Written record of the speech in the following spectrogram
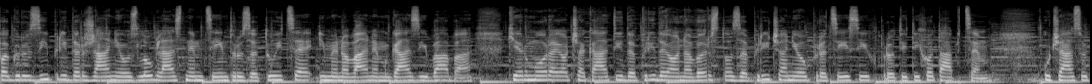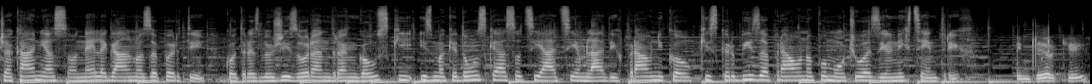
pa grozi pridržanje v zloglasnem centru za tujce, imenovanem Gazi Baba, kjer morajo čakati, da pridejo na vrsto za pričanje v procesih proti tihotapcem. V času čakanja so nelegalno zaprti, kot razloži Zoran Drangovski iz Makedonske asociacije mladih pravnikov, ki skrbi za pravno pomoč v azilnih centrih. In their case,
